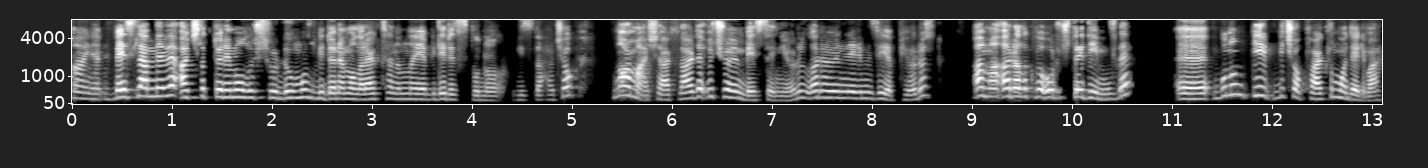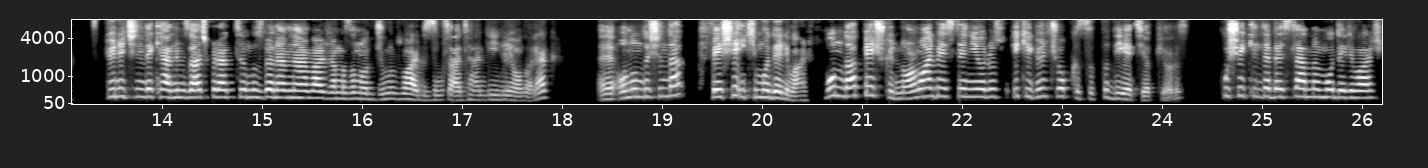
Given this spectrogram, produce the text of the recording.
Aynen. Beslenme ve açlık dönemi oluşturduğumuz bir dönem olarak tanımlayabiliriz bunu biz daha çok. Normal şartlarda 3 öğün besleniyoruz. Ara öğünlerimizi yapıyoruz. Ama aralıklı oruç dediğimizde e, bunun bir birçok farklı modeli var. Gün içinde kendimizi aç bıraktığımız dönemler var. Ramazan orucumuz var bizim zaten dini olarak. E, onun dışında 5'e 2 modeli var. Bunda 5 gün normal besleniyoruz. 2 gün çok kısıtlı diyet yapıyoruz. Bu şekilde beslenme modeli var.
